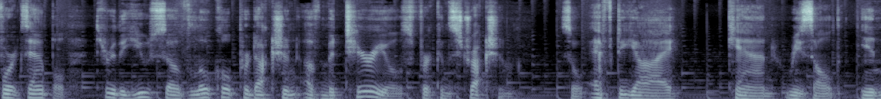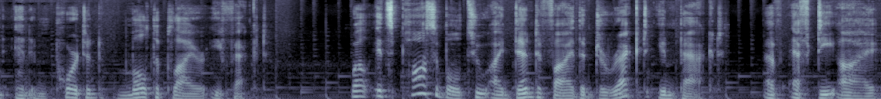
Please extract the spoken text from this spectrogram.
For example, through the use of local production of materials for construction. So, FDI can result in an important multiplier effect. Well, it's possible to identify the direct impact of FDI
